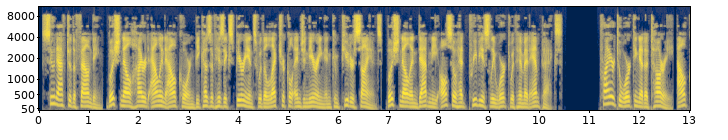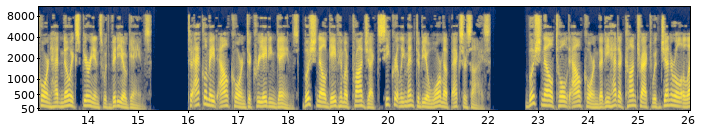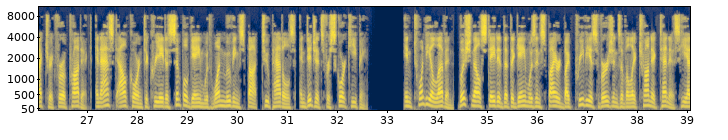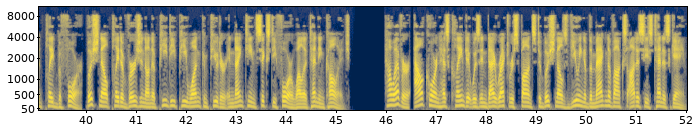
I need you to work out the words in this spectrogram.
Soon after the founding, Bushnell hired Allan Alcorn because of his experience with electrical engineering and computer science. Bushnell and Dabney also had previously worked with him at Ampex. Prior to working at Atari, Alcorn had no experience with video games. To acclimate Alcorn to creating games, Bushnell gave him a project secretly meant to be a warm-up exercise. Bushnell told Alcorn that he had a contract with General Electric for a product, and asked Alcorn to create a simple game with one moving spot, two paddles, and digits for score keeping. In 2011, Bushnell stated that the game was inspired by previous versions of electronic tennis he had played before. Bushnell played a version on a PDP 1 computer in 1964 while attending college. However, Alcorn has claimed it was in direct response to Bushnell's viewing of the Magnavox Odyssey's tennis game.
